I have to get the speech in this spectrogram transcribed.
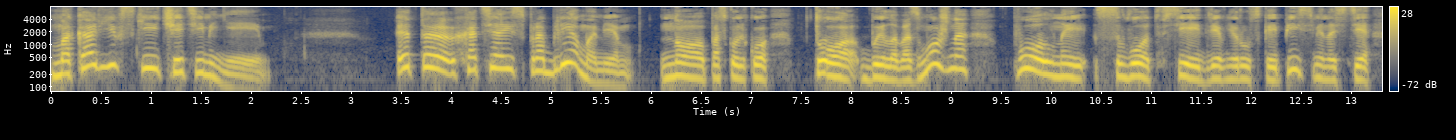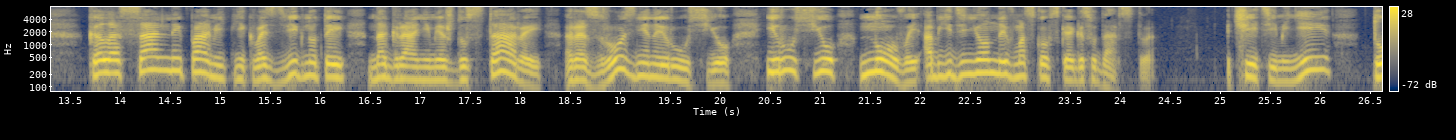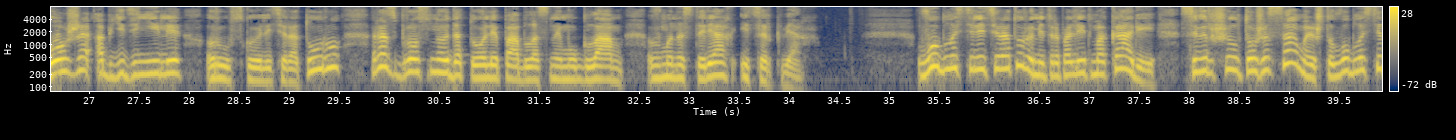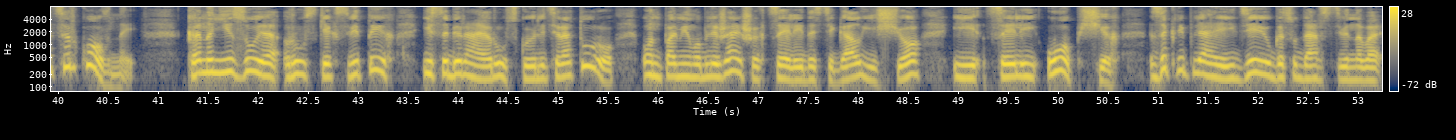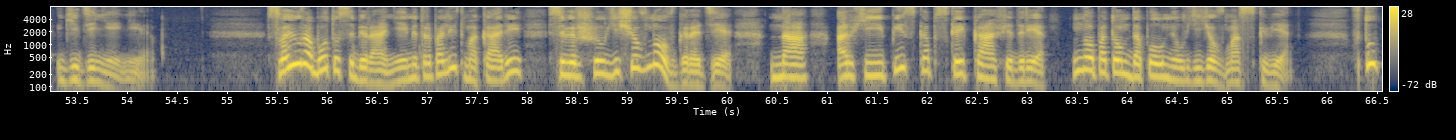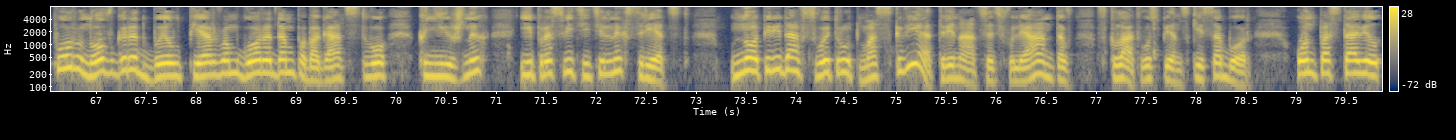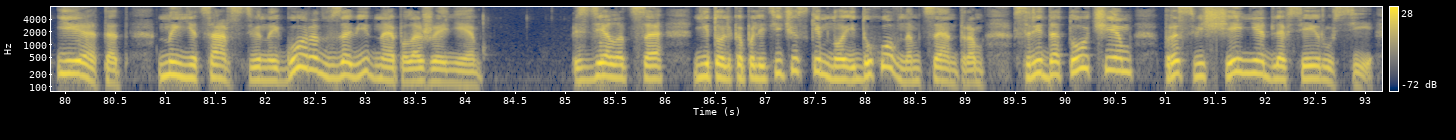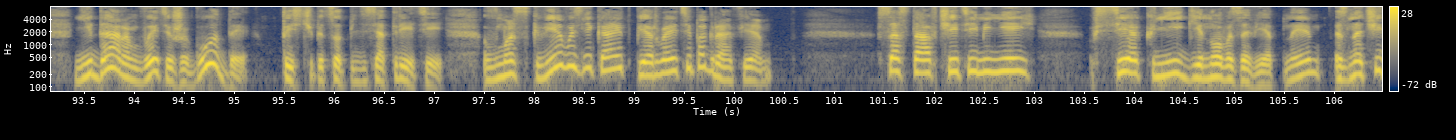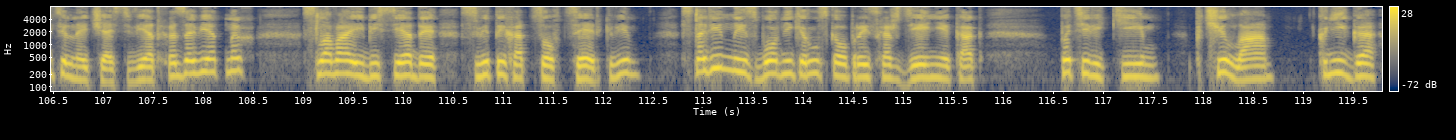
Макарьевские четименеи. Это, хотя и с проблемами, но поскольку то было возможно, полный свод всей древнерусской письменности – колоссальный памятник, воздвигнутый на грани между старой, разрозненной Русью и Русью новой, объединенной в московское государство. Чети Минеи тоже объединили русскую литературу, разбросанную дотоле по областным углам в монастырях и церквях. В области литературы митрополит Макарий совершил то же самое, что в области церковной. Канонизуя русских святых и собирая русскую литературу, он помимо ближайших целей достигал еще и целей общих, закрепляя идею государственного единения. Свою работу собирания митрополит Макарий совершил еще в Новгороде, на архиепископской кафедре, но потом дополнил ее в Москве. В ту пору Новгород был первым городом по богатству книжных и просветительных средств, но, передав свой труд Москве, 13 фолиантов, вклад в Успенский собор, он поставил и этот, ныне царственный город, в завидное положение – сделаться не только политическим, но и духовным центром, средоточием просвещения для всей Руси. Недаром в эти же годы 1553 в Москве возникает первая типография. Состав чети именей – все книги новозаветные, значительная часть ветхозаветных, слова и беседы святых отцов церкви, старинные сборники русского происхождения, как «Потеряки», «Пчела», книга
